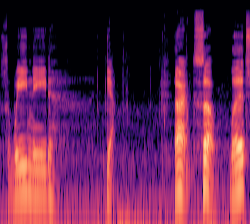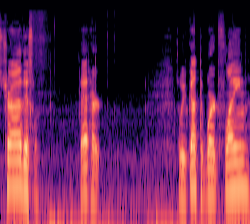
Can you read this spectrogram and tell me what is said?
So we need, yeah. Alright, so let's try this one. That hurt. So we've got the word flame.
